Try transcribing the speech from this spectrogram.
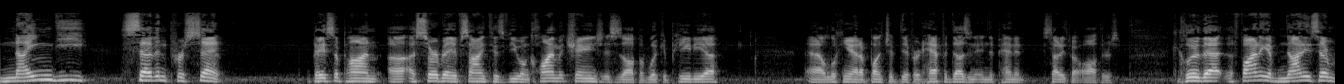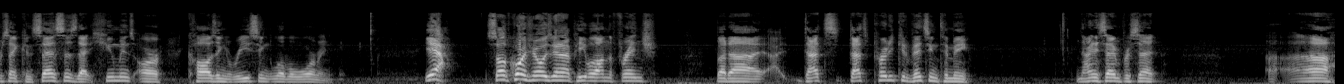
97% based upon uh, a survey of scientists' view on climate change. This is off of Wikipedia uh, looking at a bunch of different, half a dozen independent studies by authors. Concluded that the finding of 97% consensus that humans are causing recent global warming. Yeah, so of course you're always to have people on the fringe, but uh, that's that's pretty convincing to me. 97%. Uh,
